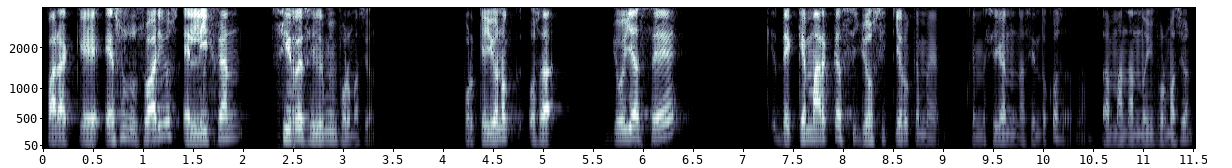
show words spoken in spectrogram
para que esos usuarios elijan si recibir mi información? Porque yo no, o sea, yo ya sé de qué marcas yo sí quiero que me, que me sigan haciendo cosas, ¿no? O sea, mandando información.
